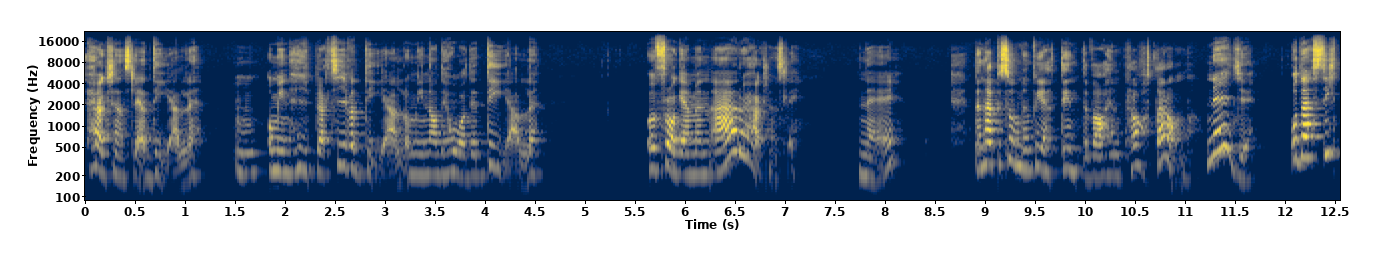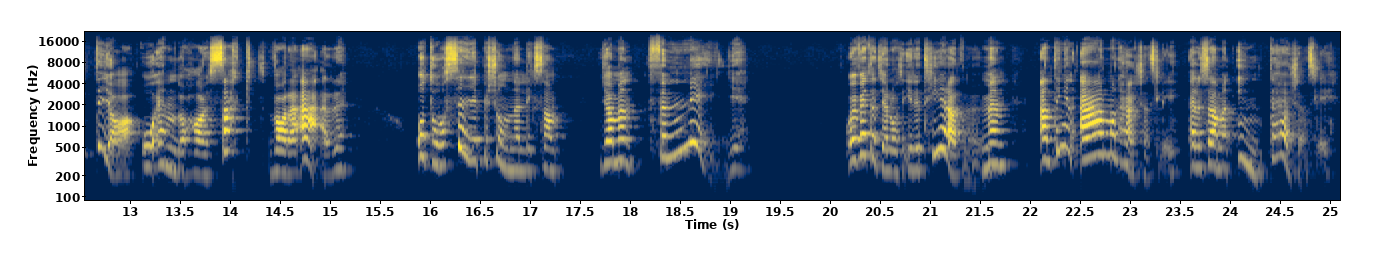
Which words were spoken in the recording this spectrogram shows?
högkänsliga del. Och min hyperaktiva del och min ADHD-del. Och frågar jag, men är du högkänslig? Nej. Den här personen vet inte vad hen pratar om. Nej! Och där sitter jag och ändå har sagt vad det är. Och då säger personen liksom, ja men för mig. Och jag vet att jag låter irriterad nu, men antingen är man högkänslig eller så är man inte högkänslig.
